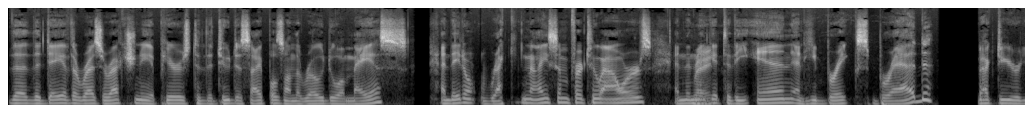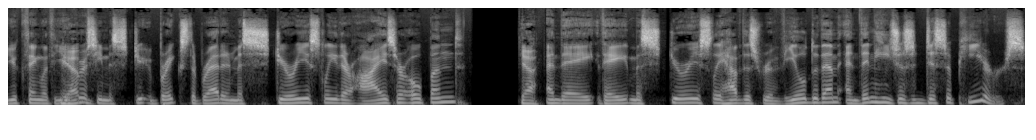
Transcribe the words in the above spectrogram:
The the day of the resurrection he appears to the two disciples on the road to emmaus and they don't recognize him for two hours and then they get to the inn and he breaks bread. Back to your you thing with the Yep. eucharist he myster- breaks the bread and mysteriously their eyes are opened. Yeah. and they they mysteriously have this revealed to them and then he just disappears.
